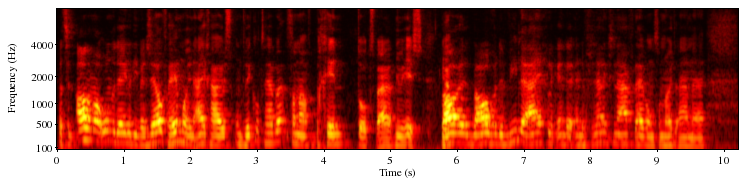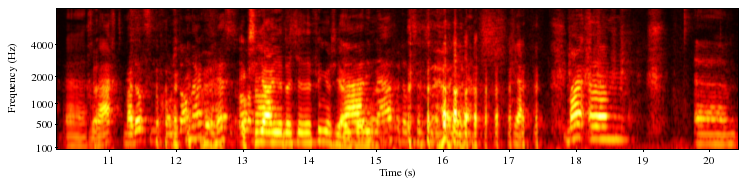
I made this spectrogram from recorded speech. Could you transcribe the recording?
Dat zijn allemaal onderdelen die wij zelf helemaal in eigen huis ontwikkeld hebben. Vanaf het begin tot waar het nu is. Behalve, de wielen eigenlijk en de, en de versnellingsnaven, daar hebben we ons nog nooit aan... Uh. Maar dat is nog gewoon standaard. De rest is allemaal... Ik zie aan je dat je vingers juichen. Ja, die naven, dat zijn soort dingen. Ja. Maar, um, um,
